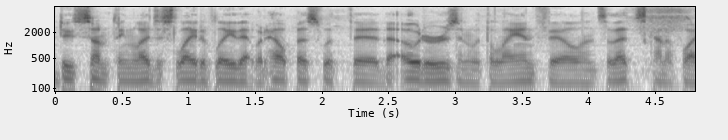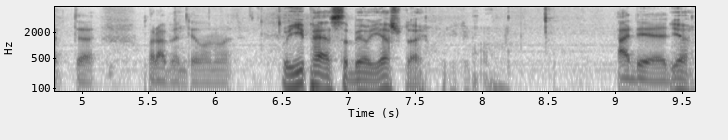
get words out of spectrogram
do something legislatively that would help us with the, the odors and with the landfill. And so that's kind of what uh, what I've been dealing with. Well, you passed the bill yesterday. I did. Yeah,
